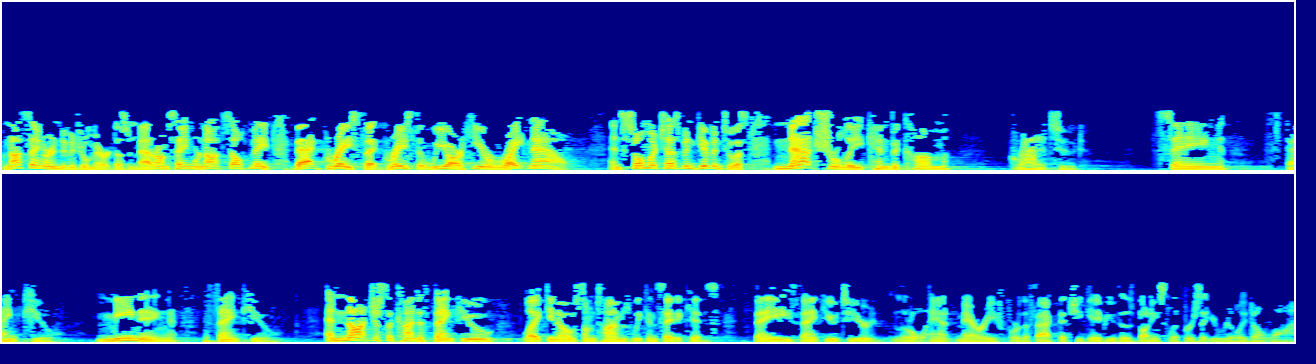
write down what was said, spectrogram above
I'm not saying our individual merit doesn't matter. I'm saying we're not self made. That grace, that grace that we are here right now, and so much has been given to us, naturally can become gratitude. Saying thank you, meaning thank you. And not just the kind of thank you like, you know, sometimes we can say to kids, Say thank you to your little Aunt Mary for the fact that she gave you those bunny slippers that you really don't want.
